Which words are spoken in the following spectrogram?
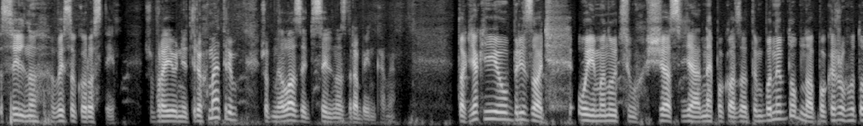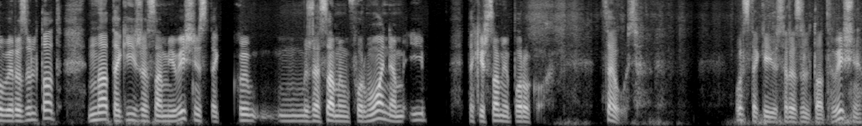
сильно високо рости. Щоб в районі 3 метрів, щоб не лазить сильно з драбинками. Так, як її обрізати? Ой, іменно цю. Зараз я не показуватиму, бо невдобно, а покажу готовий результат на такій же самій вишні з таким же самим формуванням і такі ж самі по. Це ось. Ось такий ось результат вишні.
